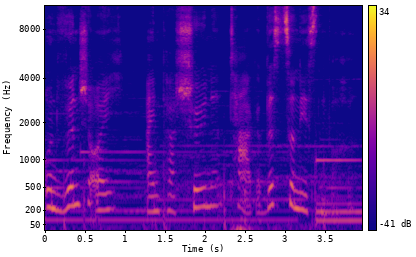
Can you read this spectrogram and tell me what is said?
und wünsche euch ein paar schöne Tage. Bis zur nächsten Woche.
